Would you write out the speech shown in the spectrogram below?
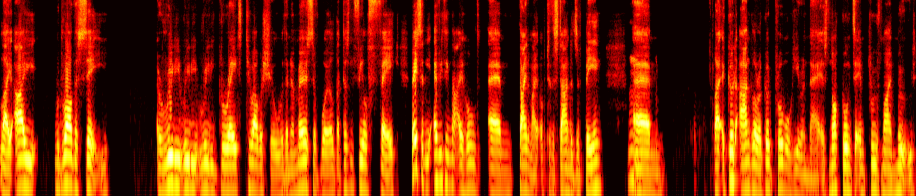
Like, I would rather see a really, really, really great two hour show with an immersive world that doesn't feel fake. Basically, everything that I hold um, Dynamite up to the standards of being. Mm. Um, like a good angle or a good promo here and there is not going to improve my mood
